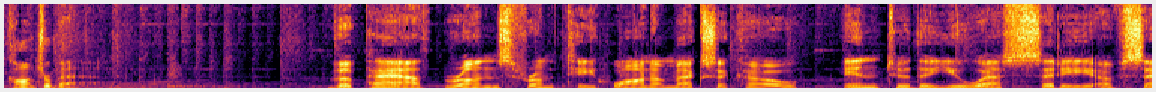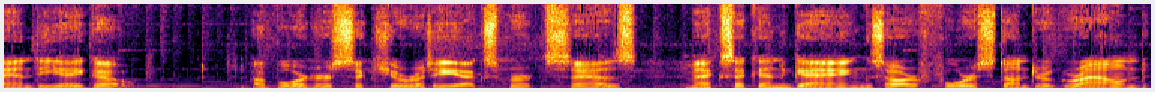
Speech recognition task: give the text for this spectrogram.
Contraband. The path runs from Tijuana, Mexico, into the U.S. city of San Diego. A border security expert says Mexican gangs are forced underground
